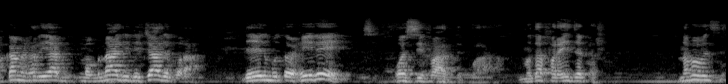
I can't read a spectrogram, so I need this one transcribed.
احکام شریعه مبنا دي د چا د پره د علم توحید او صفات د پره نو دا فرعي ذکر نه به وسه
